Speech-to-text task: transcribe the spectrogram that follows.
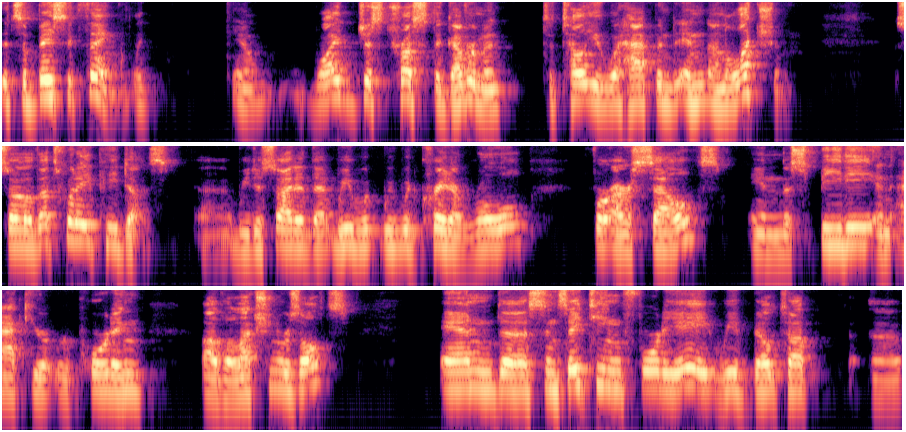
it's a basic thing. Like, you know, why just trust the government to tell you what happened in an election? So that's what AP does. Uh, we decided that we would we would create a role for ourselves in the speedy and accurate reporting of election results. And uh, since 1848, we've built up uh,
